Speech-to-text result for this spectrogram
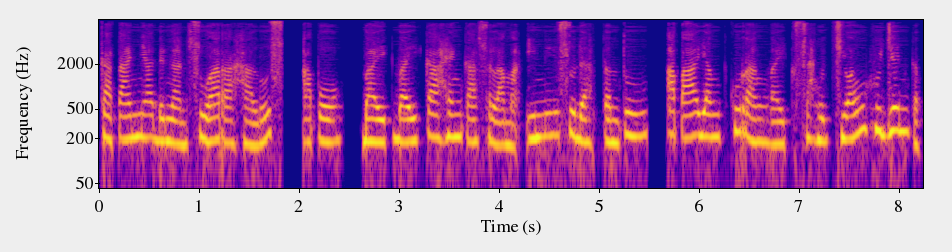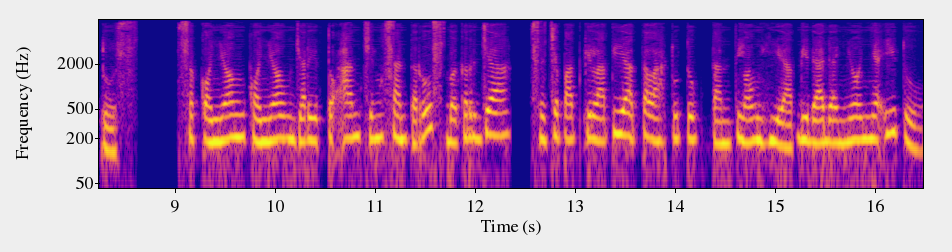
katanya dengan suara halus, Apo, baik-baikkah engkau selama ini sudah tentu, apa yang kurang baik sahut Chiong Hujin ketus. Sekonyong-konyong jari Toan Ching San terus bekerja, secepat kilat ia telah tutup Tan Tiong Hiat di dada nyonya itu.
